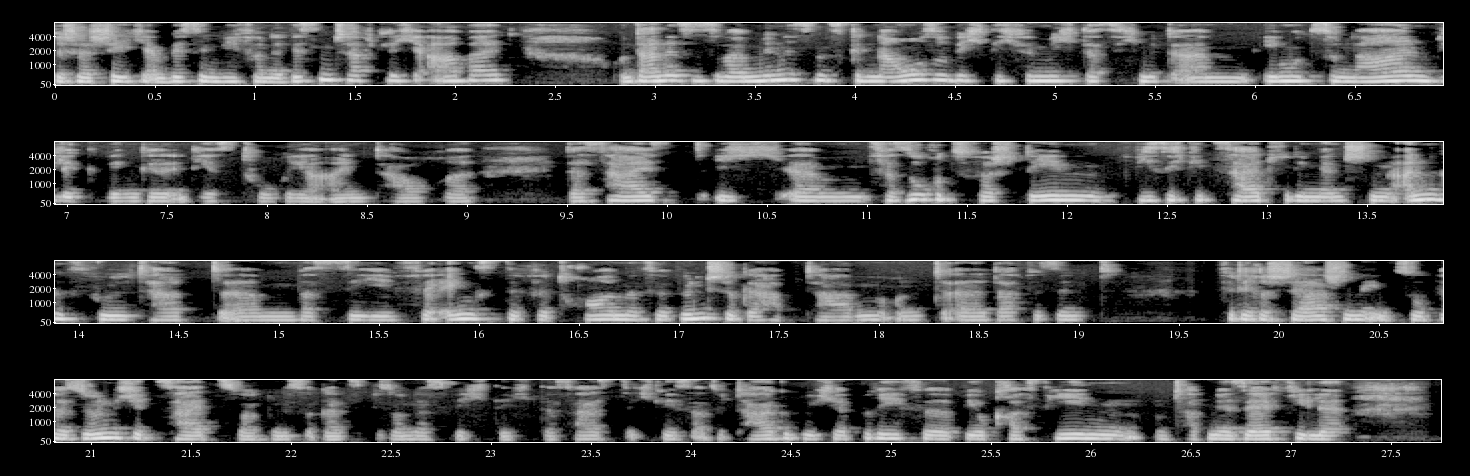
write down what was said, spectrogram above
recherchiere ich ein bisschen wie für eine wissenschaftliche Arbeit. Und dann ist es aber mindestens genauso wichtig für mich, dass ich mit einem emotionalen Blickwinkel in die Historie eintauche. Das heißt, ich ähm, versuche zu verstehen, wie sich die Zeit für die Menschen angefühlt hat, ähm, was sie für Ängste, für Träume, für Wünsche gehabt haben. Und äh, dafür sind für die Recherchen eben so persönliche Zeitzeugnisse ganz besonders wichtig. Das heißt, ich lese also Tagebücher, Briefe, Biografien und habe mir sehr viele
